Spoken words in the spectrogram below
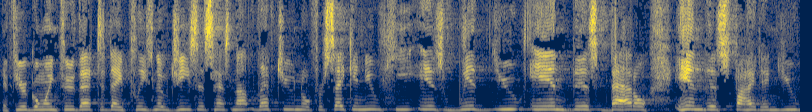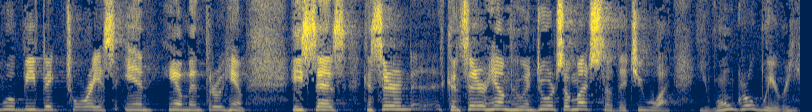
If you're going through that today, please know Jesus has not left you nor forsaken you. He is with you in this battle, in this fight, and you will be victorious in Him and through Him. He says, Consider, consider Him who endured so much so that you what? You won't grow weary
